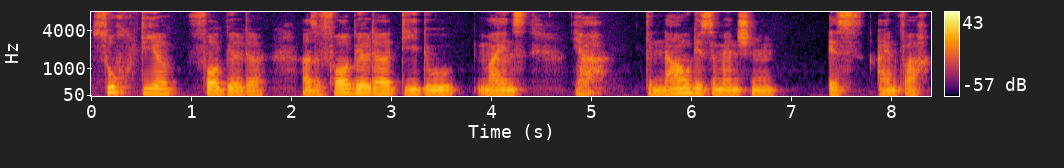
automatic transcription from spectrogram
Such dir Vorbilder. Also Vorbilder, die du meinst, ja, genau diese Menschen ist einfach,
